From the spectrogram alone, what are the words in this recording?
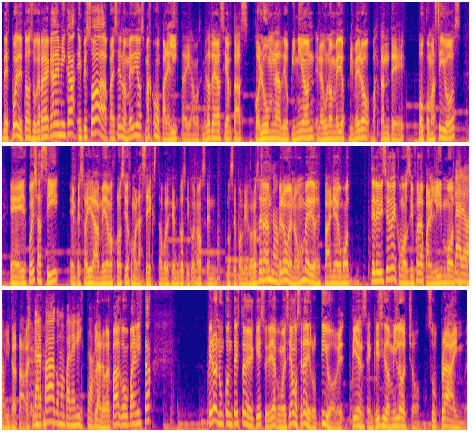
después de toda su carrera académica, empezó a aparecer en los medios más como panelista, digamos. Empezó a tener ciertas columnas de opinión en algunos medios, primero bastante poco masivos. eh, y después ya sí empezó a ir a medios más conocidos como La Sexta, por ejemplo, si conocen, no sé por qué conocerán. No. Pero bueno, un medio de España, como televisiones, como si fuera panelismo Claro. tipo, intratable. garpaba como panelista. Claro, garpaba como panelista. Pero en un contexto en el que su idea, como decíamos, era disruptivo. Piensen, crisis 2008, subprime,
